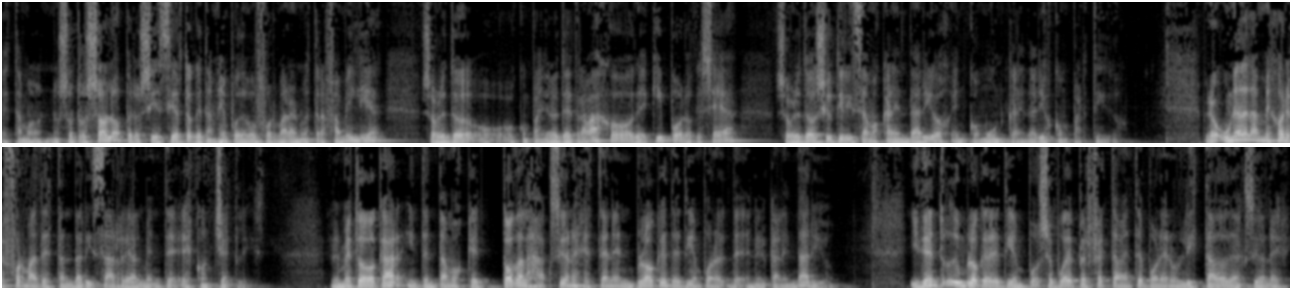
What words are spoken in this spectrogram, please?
estamos nosotros solos, pero sí es cierto que también podemos formar a nuestra familia, sobre todo, o, compañeros de trabajo, de equipo, lo que sea, sobre todo si utilizamos calendarios en común, calendarios compartidos. Pero una de las mejores formas de estandarizar realmente es con checklist. En el método CAR intentamos que todas las acciones estén en bloques de tiempo en el calendario. Y dentro de un bloque de tiempo se puede perfectamente poner un listado de acciones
